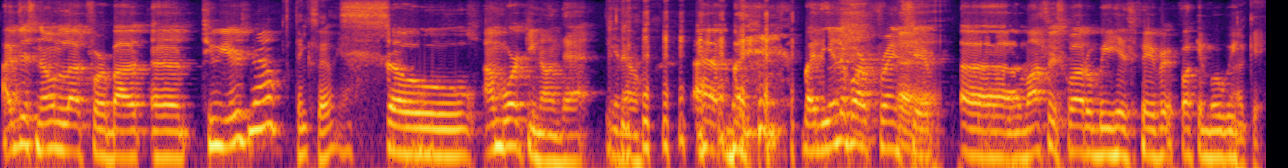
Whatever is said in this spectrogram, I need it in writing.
I've just known Luck for about uh, two years now. I think so. Yeah. So I'm working on that. You know, uh, by by the end of our friendship, uh, Monster Squad will be his favorite fucking movie. Okay.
